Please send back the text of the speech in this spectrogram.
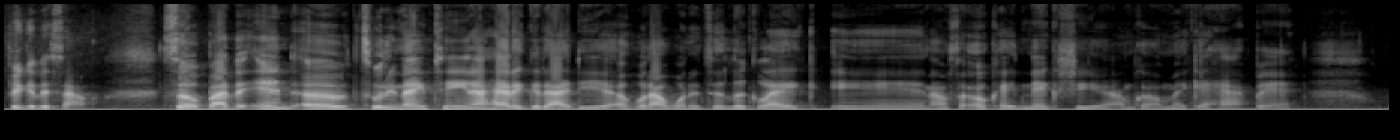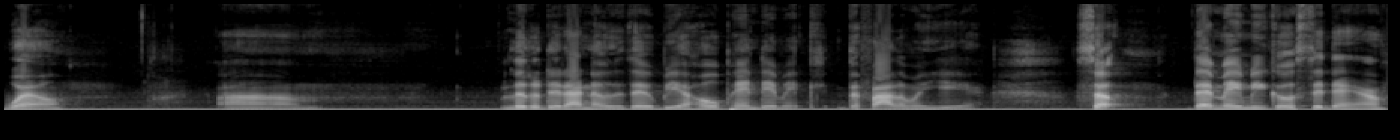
figure this out. So by the end of 2019, I had a good idea of what I wanted to look like, and I was like, okay, next year I'm gonna make it happen. Well, um, little did I know that there would be a whole pandemic the following year. So that made me go sit down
